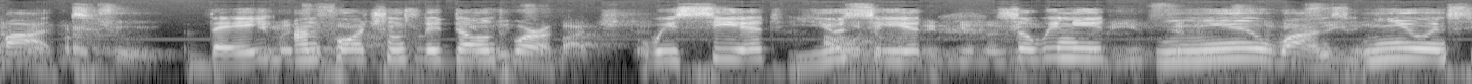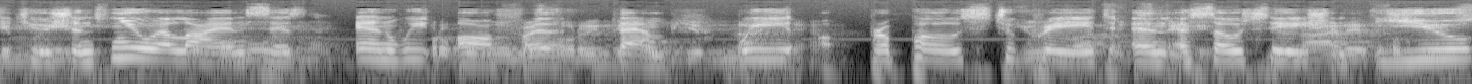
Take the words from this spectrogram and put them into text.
But they unfortunately don't work. We see it, you see it, so we need new ones, new institutions, new alliances, and we offer them. We propose to create an association, U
